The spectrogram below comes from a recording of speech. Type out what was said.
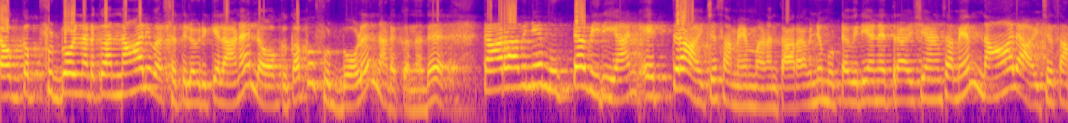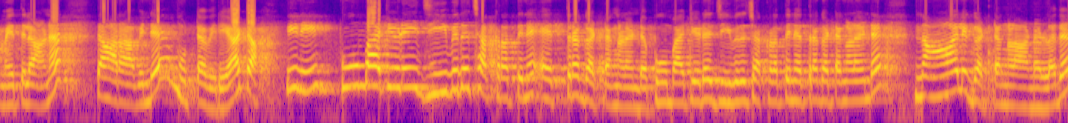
ലോകകപ്പ് ഫുട്ബോൾ നടക്കുക? നാല് വർഷത്തിൽ ഒരിക്കലാണ് ലോകകപ്പ് ഫുട്ബോൾ നടക്കുന്നത്. താറാവിന്റെ മുട്ട വിരിയാൻ എത്ര ആഴ്ച സമയം വേണം? താറാവിന്റെ മുട്ട വിരിയാൻ എത്ര ആഴ്ചയാണ് സമയം? നാലാഴ്ച സമയത്തിലാണ് താറാവിന്റെ മുട്ട വിരിയ കേട്ടോ. ഇനി പൂമ്പാറ്റയുടെ ജീവിത ചക്രത്തിന് എത്ര ഘട്ടങ്ങളുണ്ട്? പൂമ്പാറ്റയുടെ ജീവിത ചക്രത്തിന് എത്ര ഘട്ടങ്ങളുണ്ട്? നാല് ഘട്ടങ്ങളാണുള്ളത്.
